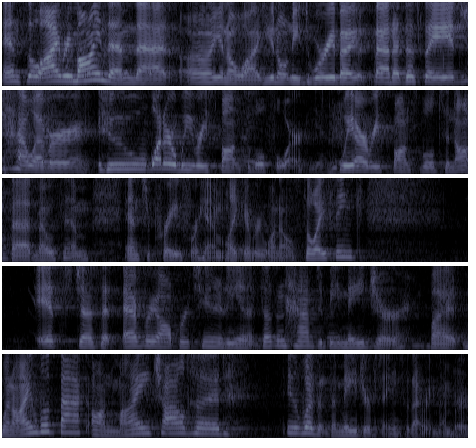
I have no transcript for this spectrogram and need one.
And so I remind them that, uh, you know what, you don't need to worry about that at this age. However, who, what are we responsible for? Yeah. We are responsible to not badmouth him and to pray for him like everyone else. So I think it's just at every opportunity, and it doesn't have to be major, but when I look back on my childhood, it wasn't the major things that I remember.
